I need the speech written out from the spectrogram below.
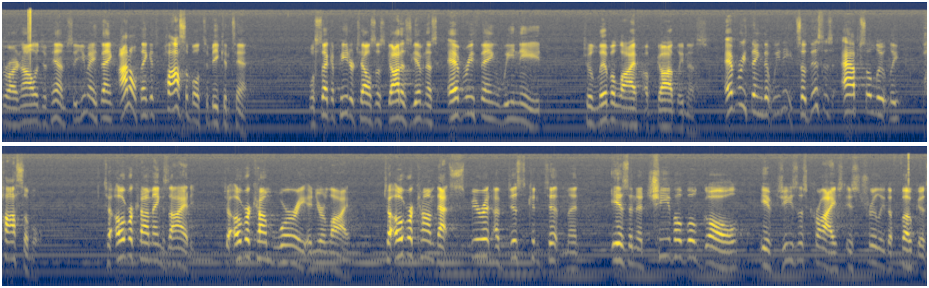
through our knowledge of Him. So you may think, I don't think it's possible to be content. Well, 2 Peter tells us God has given us everything we need to live a life of godliness. Everything that we need. So this is absolutely possible to overcome anxiety, to overcome worry in your life, to overcome that spirit of discontentment is an achievable goal if Jesus Christ is truly the focus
